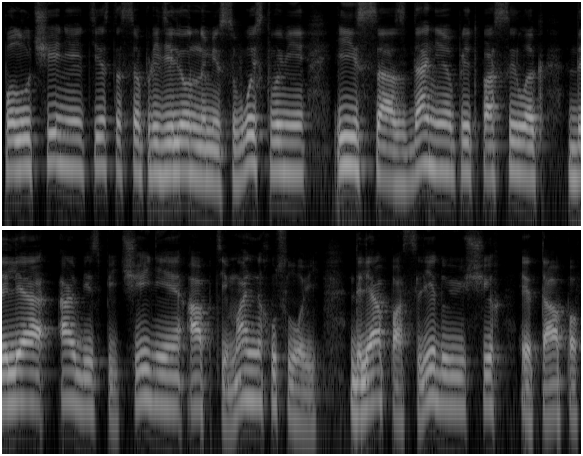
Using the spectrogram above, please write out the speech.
получение теста с определенными свойствами и создание предпосылок для обеспечения оптимальных условий для последующих этапов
